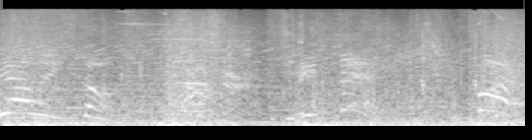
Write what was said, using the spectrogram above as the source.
Reality Stone! Eat this! Fire!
